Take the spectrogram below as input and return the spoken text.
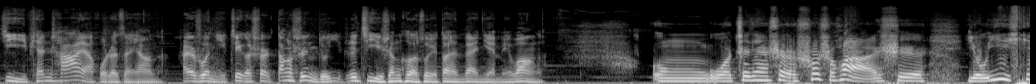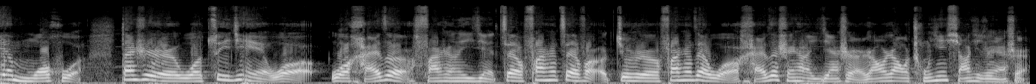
记忆偏差呀，或者怎样的？还是说你这个事儿当时你就一直记忆深刻，所以到现在你也没忘了？嗯，我这件事儿，说实话是有一些模糊，但是我最近我我孩子发生了一件，在发生在发就是发生在我孩子身上一件事儿，然后让我重新想起这件事儿，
